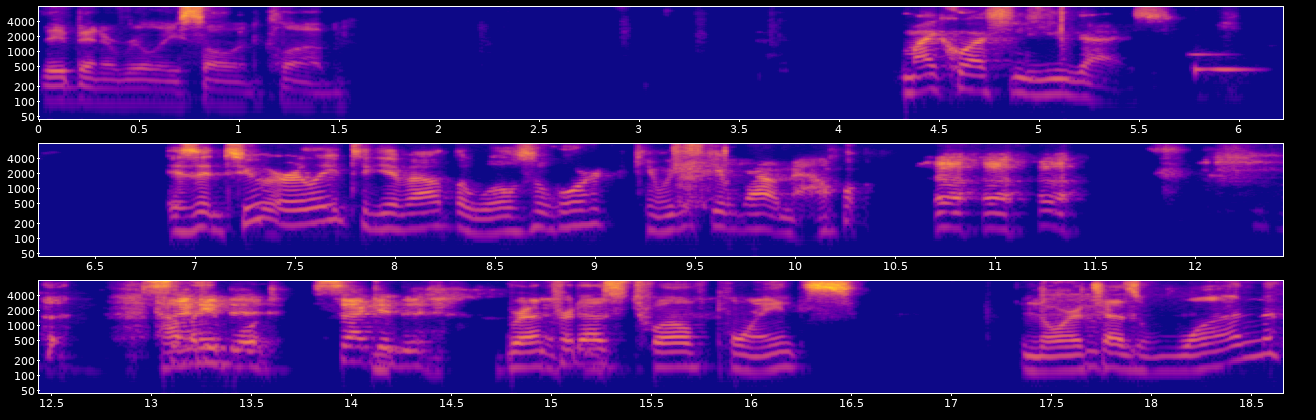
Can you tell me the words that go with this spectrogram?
they've been a really solid club. My question to you guys. Is it too early to give out the Wolves Award? Can we just give it out now? How Seconded. many Seconded. Brentford has 12 points. Norwich has one.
